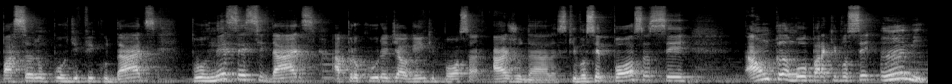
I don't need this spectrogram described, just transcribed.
passando por dificuldades, por necessidades, à procura de alguém que possa ajudá-las, que você possa ser há um clamor para que você ame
